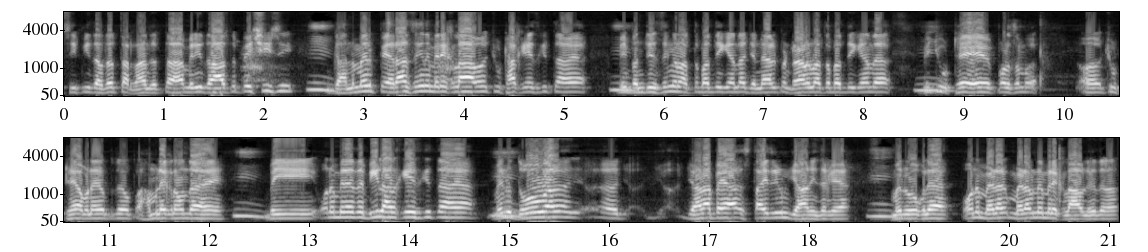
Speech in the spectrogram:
ਸੀਪੀ ਦਫ਼ਤਰ ਧਰਨਾ ਦਿੱਤਾ ਮੇਰੀ ਅਦਾਲਤ ਪੇਸ਼ੀ ਸੀ। ਗਨਮੈਨ ਪਿਆਰਾ ਸਿੰਘ ਨੇ ਮੇਰੇ ਖਿਲਾਫ ਝੂਠਾ ਕੇਸ ਕੀਤਾ ਹੋਇਆ। ਵੀ ਬੰਦੀ ਸਿੰਘ ਨੂੰ ਅੱਤਵਾਦੀ ਕਹਿੰਦਾ ਜਰਨੈਲ ਪਿੰਡਰਾਂ ਨੂੰ ਅੱਤਵਾਦੀ ਕਹਿੰਦਾ ਵੀ ਝੂਠੇ ਪੁਲਿਸ ਝੂਠੇ ਆਪਣੇ ਉੱਤੇ ਹਮਲੇ ਕਰਾਉਂਦਾ ਹੈ। ਵੀ ਉਹਨੇ ਮੇਰੇ ਤੇ 20 ਲੱਖ ਕੇਸ ਕੀਤਾ ਹੋਇਆ। ਮੈਨੂੰ ਦੋ ਵਾਰ ਜਾਣਾ ਪਿਆ। 27 ਤਰੀਕ ਨੂੰ ਜਾ ਨਹੀਂ ਸਕਿਆ। ਮੈਂ ਰੋਕ ਲਿਆ। ਉਹਨੇ ਮੈਡਮ ਮੈਡਮ ਨੇ ਮੇਰੇ ਖਿਲਾਫ ਲਿਖ ਦੇਣਾ।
